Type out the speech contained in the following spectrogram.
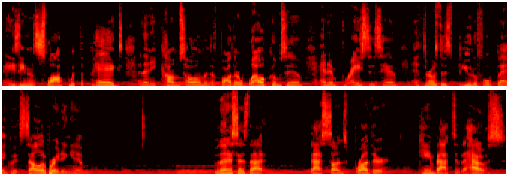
and he's eating slop with the pigs. And then he comes home, and the father welcomes him and embraces him and throws this beautiful banquet celebrating him. But then it says that that son's brother came back to the house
